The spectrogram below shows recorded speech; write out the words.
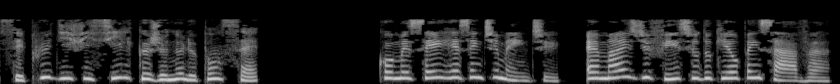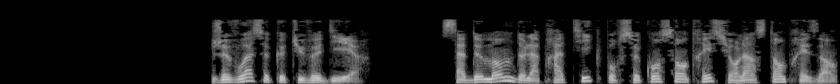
C'est plus difficile que je ne le pensais. Comecei recentemente. É mais difícil do que eu pensava. Je vois ce que tu veux dire. Ça demande de la pratique pour se concentrer sur l'instant présent.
